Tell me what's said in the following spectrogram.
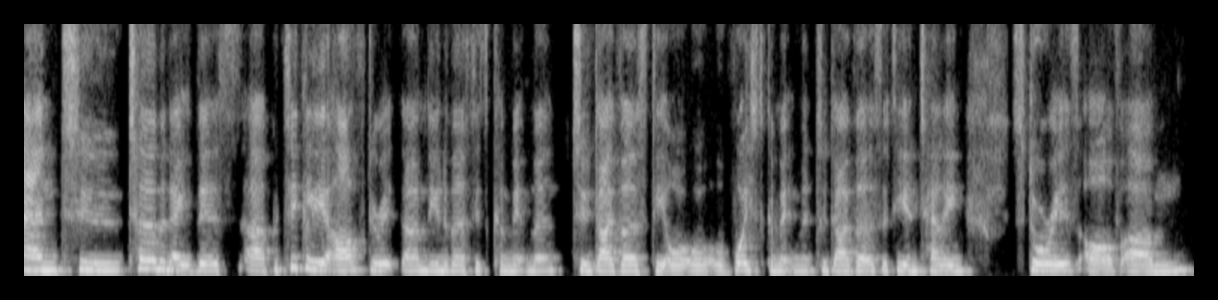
and to terminate this, uh, particularly after it, um, the university's commitment to diversity or, or, or, voiced commitment to diversity and telling stories of um,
